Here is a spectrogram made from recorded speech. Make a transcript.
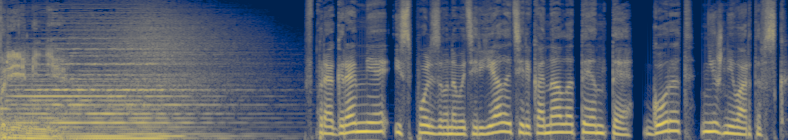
Времени. В программе использованы материалы телеканала ТНТ. Город Нижневартовск.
